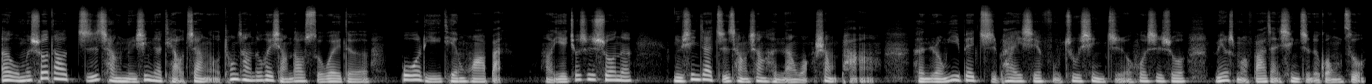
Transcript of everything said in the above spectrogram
呃，我们说到职场女性的挑战哦，通常都会想到所谓的玻璃天花板啊，也就是说呢，女性在职场上很难往上爬，很容易被指派一些辅助性质，或是说没有什么发展性质的工作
